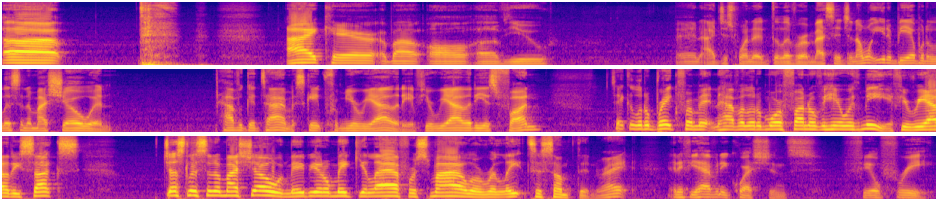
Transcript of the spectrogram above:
Uh, I care about all of you. And I just want to deliver a message. And I want you to be able to listen to my show and have a good time, escape from your reality. If your reality is fun, take a little break from it and have a little more fun over here with me. If your reality sucks, just listen to my show and maybe it'll make you laugh or smile or relate to something, right? And if you have any questions, feel free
